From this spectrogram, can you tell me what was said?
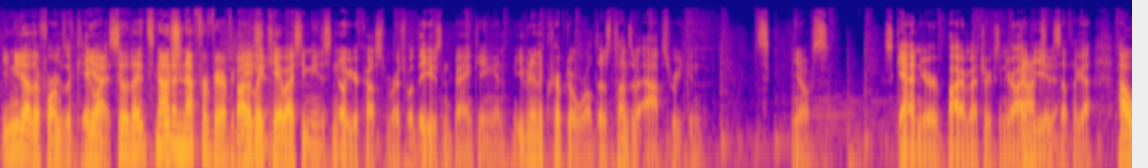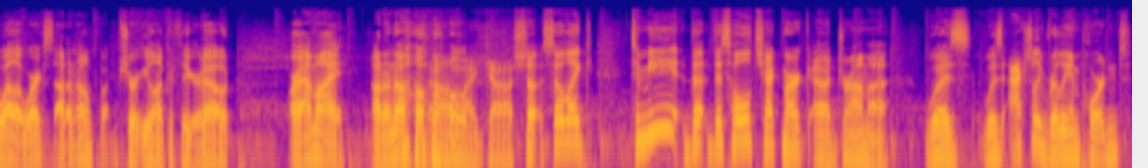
you need other forms of KYC. Yeah, so that's not Which, enough for verification. By the way, KYC means know your customer. It's what they use in banking and even in the crypto world. There's tons of apps where you can, you know, s- scan your biometrics and your ID and stuff like that. How well it works, I don't know, but I'm sure Elon could figure it out. Or am I? I don't know. oh my gosh. So so like to me, the this whole checkmark uh, drama was was actually really important.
